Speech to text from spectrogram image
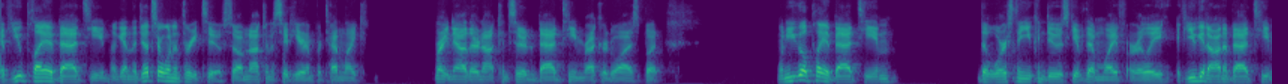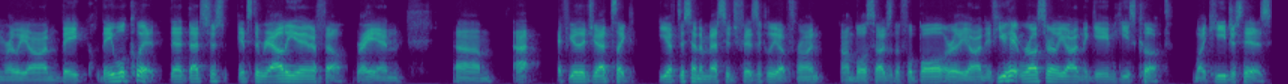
if you play a bad team, again, the Jets are one and three too. So I'm not going to sit here and pretend like right now they're not considered a bad team record wise. But when you go play a bad team, the worst thing you can do is give them life early. If you get on a bad team early on, they they will quit. That that's just it's the reality of the NFL, right? And um, I, if you're the Jets, like you have to send a message physically up front on both sides of the football early on. If you hit Russ early on in the game, he's cooked. Like he just is.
